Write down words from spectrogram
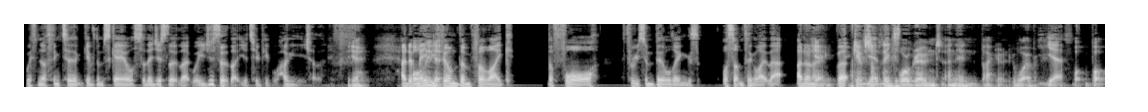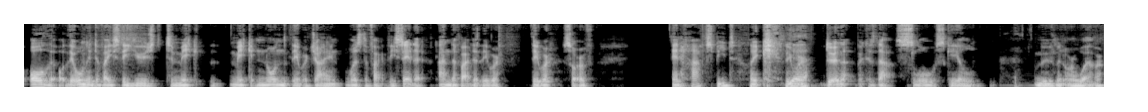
with nothing to give them scale. So they just look like well, you just look like you're two people hugging each other. Yeah, I'd have Or maybe filmed them for like the floor through some buildings or something like that. I don't know, yeah. but give yeah, something just- foreground and then background, whatever. yeah, But, but all the the only device they used to make make it known that they were giant was the fact they said it, and the fact that they were they were sort of in half speed, like they Yeah. were doing it because that slow scale movement or whatever.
